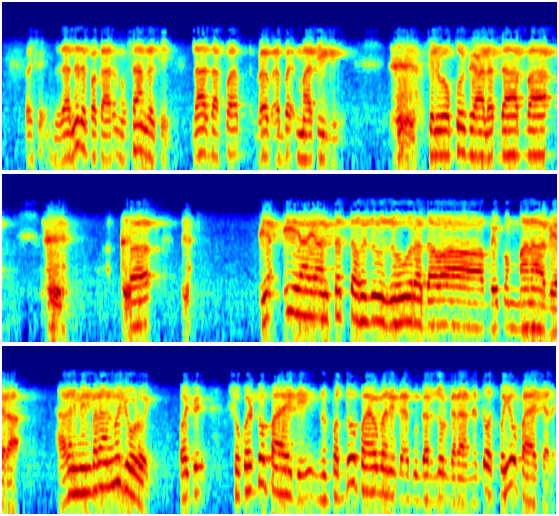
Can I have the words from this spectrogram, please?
ځان نه په کار نقصان رسی لا سخت ماتیږي فی الوقوف علی الدابه ایا ان تتخذو زور دوابکم منابرا هغه منبران مو جوړوي پښې شکر ته پای دي نو په دوه پایو باندې ګرځول ګرانه ته اوس په یو پای چلے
